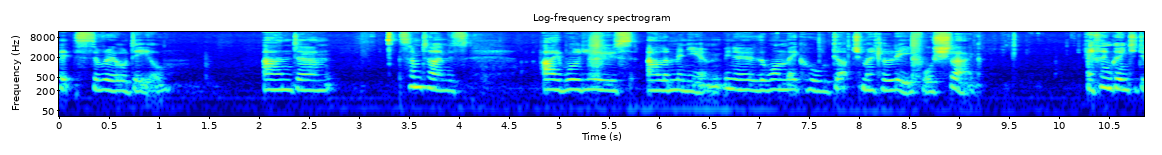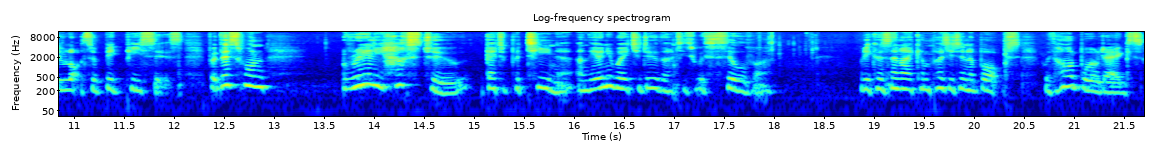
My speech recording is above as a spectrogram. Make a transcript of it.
It's the real deal. And um, sometimes I will use aluminium, you know, the one they call Dutch metal leaf or schlag, if I'm going to do lots of big pieces. But this one really has to get a patina and the only way to do that is with silver because then I can put it in a box with hard-boiled eggs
